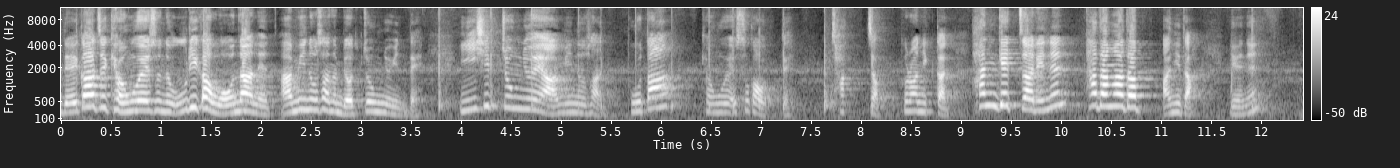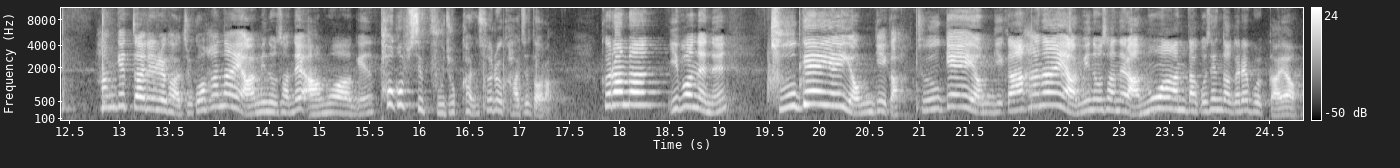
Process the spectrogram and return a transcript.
네 가지 경우의 수는 우리가 원하는 아미노산은 몇 종류인데 20종류의 아미노산보다 경우의 수가 어때? 작죠. 그러니까 한 개짜리는 타당하다 아니다. 얘는 한 개짜리를 가지고 하나의 아미노산을 암호하기에는 턱없이 부족한 수를 가지더라. 그러면 이번에는 두 개의 염기가 두 개의 염기가 하나의 아미노산을 암호화한다고 생각을 해볼까요?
